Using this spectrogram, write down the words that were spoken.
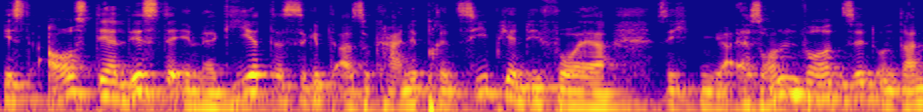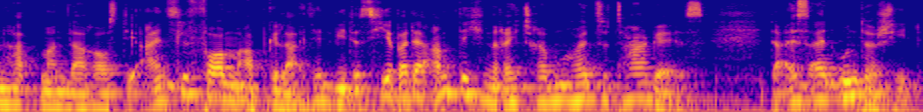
ist aus der Liste emergiert. Es gibt also keine Prinzipien, die vorher sich ja, ersonnen worden sind und dann hat man daraus die Einzelformen abgeleitet, wie das hier bei der amtlichen Rechtschreibung heutzutage ist. Da ist ein Unterschied.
